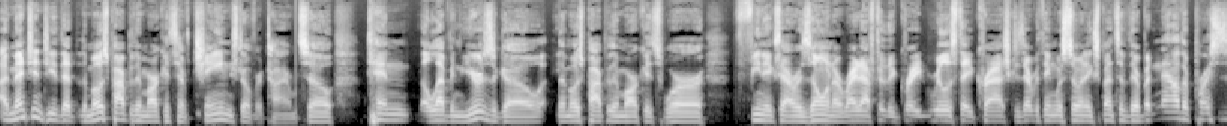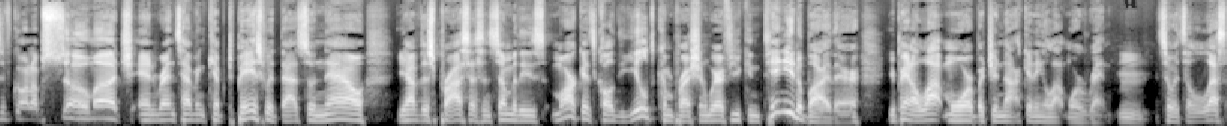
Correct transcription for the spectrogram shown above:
I mentioned to you that the most popular markets have changed over time. So 10, 11 years ago, the most popular markets were Phoenix, Arizona, right after the great real estate crash because everything was so inexpensive there. But now the prices have gone up so much and rents haven't kept pace with that. So now you have this process in some of these markets called yield compression, where if you continue to buy there, you're paying a lot more, but you're not getting a lot more rent. Mm. So it's a less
